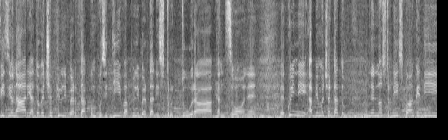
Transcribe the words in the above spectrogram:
visionaria dove c'è più libertà compositiva, più libertà di struttura, canzone. E quindi abbiamo cercato nel nostro disco anche di,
